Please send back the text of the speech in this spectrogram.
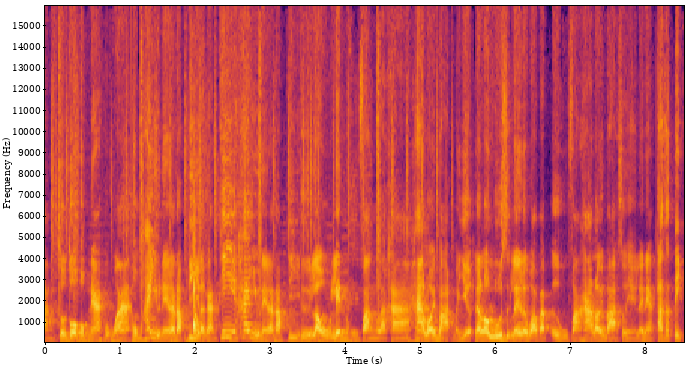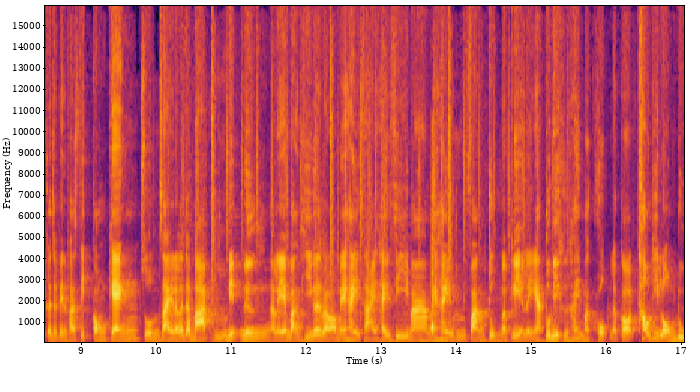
งๆ ส่วนตัวผมนะผมว่าผมให้อยู่ในระดับดีแล้วกันที่ให้อยู่ในระดับดีคือเราเล่นหูฟังราคา 500 บาทมาเยอะแล้วเรารู้สึกเลยเลยว่าแบบเออหูฟัง 500 บาทส่วนใหญ่แล้วเนี่ยพลาสติกก็จะเป็นพลาสติกก้องแก๊งสวมใส่แล้วก็จะบาดหูนิดนึงอะไรบางทีก็จะแบบว่าไม่ให้สายไทซีมาไม่ให้หูฟังจุกมาเปลี่ยนอะไรเงี้ยตัวนี้คือให้มาครบ แล้วก็เท่าที่ลองดู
